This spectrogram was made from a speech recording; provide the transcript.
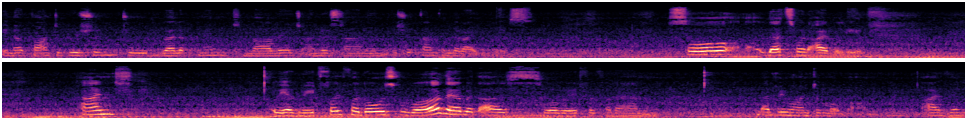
you know contribution to development, knowledge, understanding. It should come from the right place. So that's what I believe. And we are grateful for those who were there with us. We're grateful for them. But we want to move on. I think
